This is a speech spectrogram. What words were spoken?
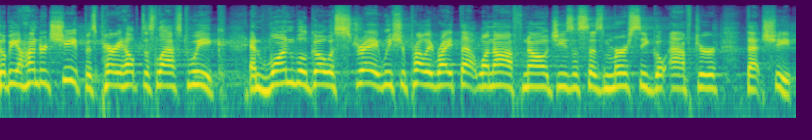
There'll be a hundred sheep, as Perry helped us last week, and one will go astray. We should probably write that one off. No, Jesus says, mercy, go after that sheep.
